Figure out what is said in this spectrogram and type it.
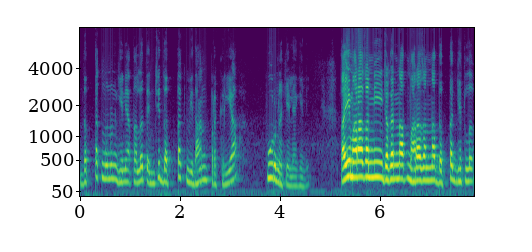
दत्तक म्हणून घेण्यात आलं. त्यांची दत्तक विधान प्रक्रिया पूर्ण केल्या गेली. ताई महाराजांनी जगन्नाथ महाराजांना दत्तक घेतलं.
